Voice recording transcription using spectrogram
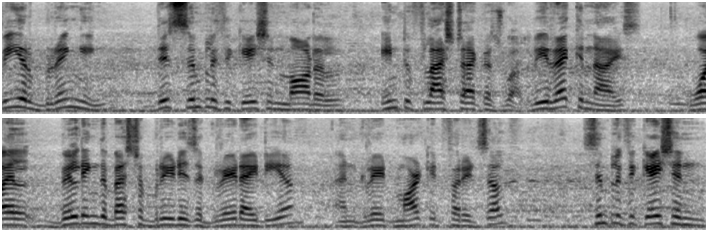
we are bringing this simplification model into FlashStack as well. We recognize while building the best of breed is a great idea and great market for itself, simplification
